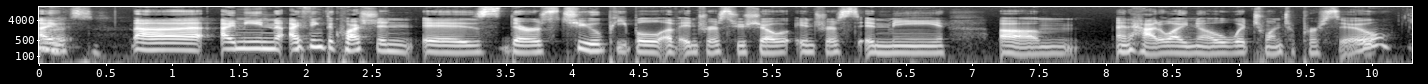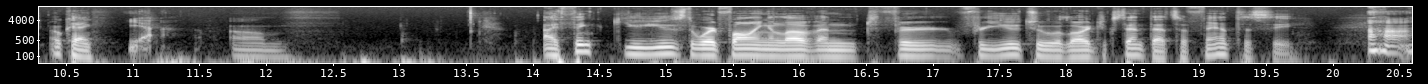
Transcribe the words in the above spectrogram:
I, uh, I mean, I think the question is: there's two people of interest who show interest in me, um, and how do I know which one to pursue? Okay. Yeah. Um, I think you use the word falling in love, and for for you to a large extent, that's a fantasy. Uh huh.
